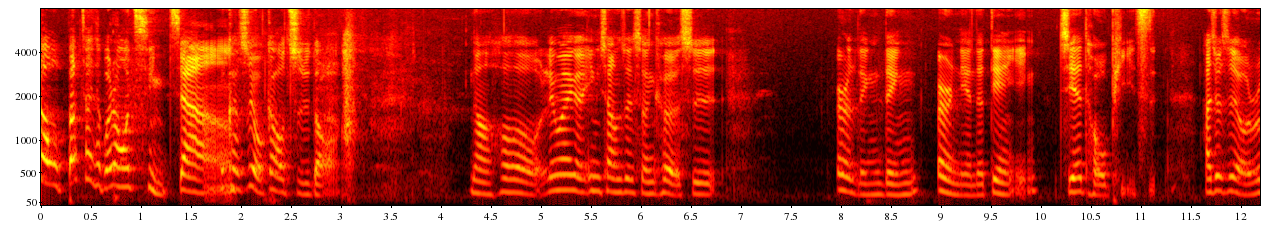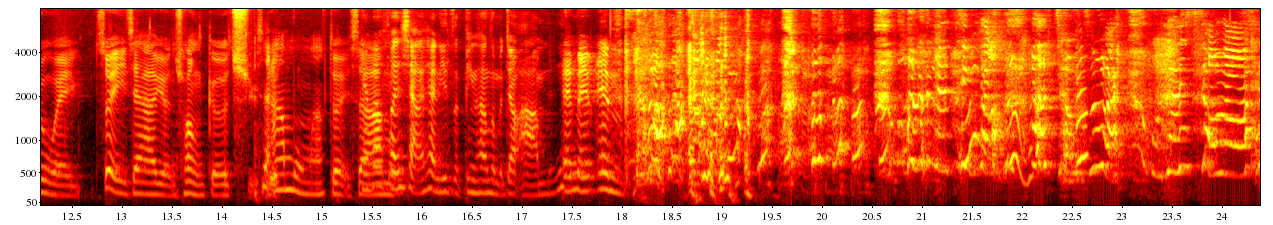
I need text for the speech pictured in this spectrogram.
啊，我爸太太不会让我请假、我可是有告知的、哦。然后另外一个印象最深刻的是二零零二年的电影《街头痞子》，它就是有入围最佳原创歌曲，是阿姆吗？对，是你要不要姆分享一下你怎平常怎么叫阿姆？M M M。讲出来，我真的笑到黑，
